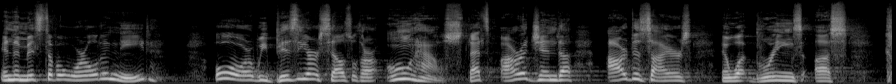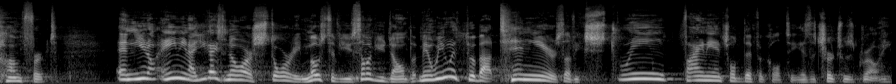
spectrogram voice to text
in the midst of a world in need or we busy ourselves with our own house. That's our agenda, our desires, and what brings us comfort. And you know, Amy and I, you guys know our story. Most of you, some of you don't, but man, we went through about 10 years of extreme financial difficulty as the church was growing.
